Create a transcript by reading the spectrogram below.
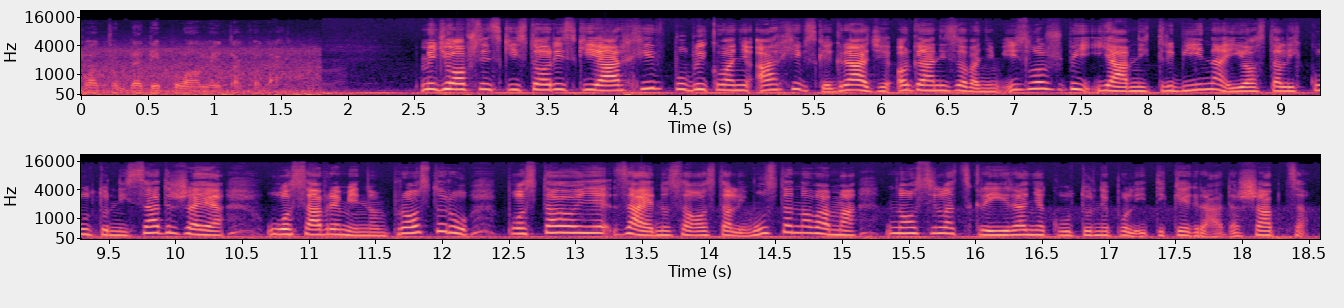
potvrde, diplome i tako dalje. Međuopštinski istorijski arhiv, publikovanje arhivske građe, organizovanjem izložbi, javnih tribina i ostalih kulturnih sadržaja u osavremenom prostoru postao je, zajedno sa ostalim ustanovama, nosilac kreiranja kulturne politike grada Šapca.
